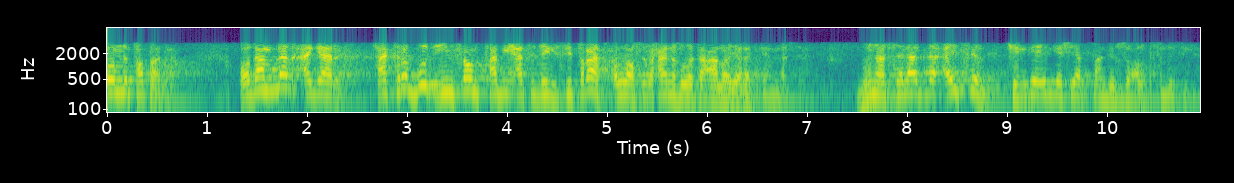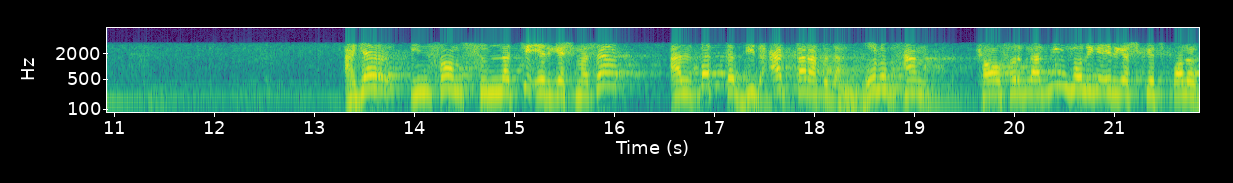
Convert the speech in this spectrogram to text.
yo'lni topadi. Odamlar agar takra bu inson tabiatidagi fitrat alloh subhanahu va taolo yaratgan narsa. Bu narsalarda aytsin kimga ergashyapman deb savol qilsin o'ziga agar inson sunnatga ergashmasa albatta bid'at tarafidan bo'lib ham kofirlarning yo'liga ergashib ketib qolib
